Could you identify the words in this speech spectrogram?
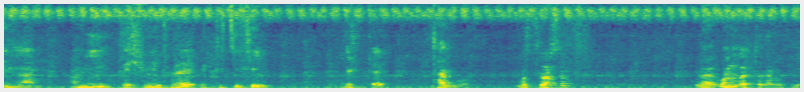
লিখলাম আমি তেইশ মিনিট ধরে একটি চিঠি লিখতে থাকব। বুঝতে পারছ? এবার অনুবাদটা দেখো কী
